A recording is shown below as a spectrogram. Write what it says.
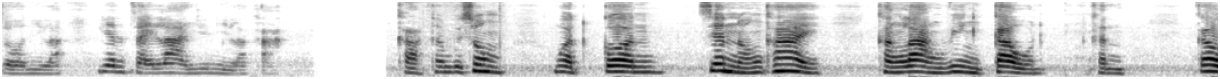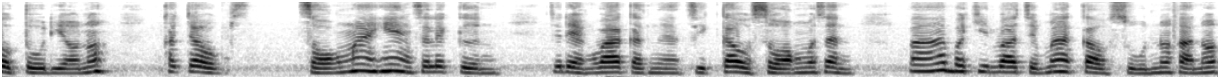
จอนี่ละเลียนใจลายอยู่นี่ละค่ะ ค่ะท่านผู้ชมงวดก่อนเส้นหนองค่าย ข้างล่างวิ่งเก้าคันเก้าตัวเดียวเนาะเขาเจ้าสองม้แห้งซะเหลือเกินจะแดงว่ากันเนี่ยสิเก้าสองว่าสั่นป้าบ่คิดว่าจะมาเก้าศูนย์เนาะค่ะเนาะ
